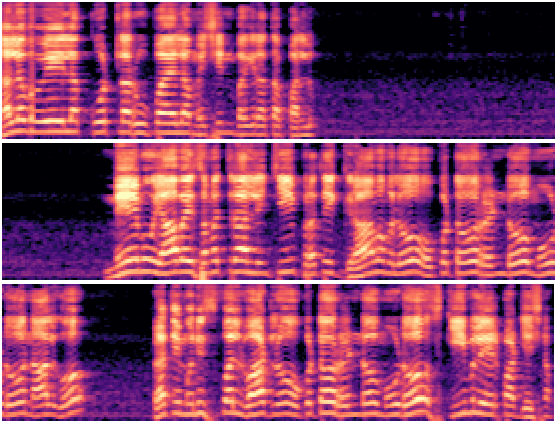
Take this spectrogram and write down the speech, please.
నలభై వేల కోట్ల రూపాయల మెషిన్ భగీరథ పనులు. మేము యాభై సంవత్సరాల నుంచి ప్రతి గ్రామంలో ఒకటో రెండో మూడో నాలుగో ప్రతి మున్సిపల్ వార్డులో ఒకటో రెండో మూడో స్కీములు ఏర్పాటు చేసినాం.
